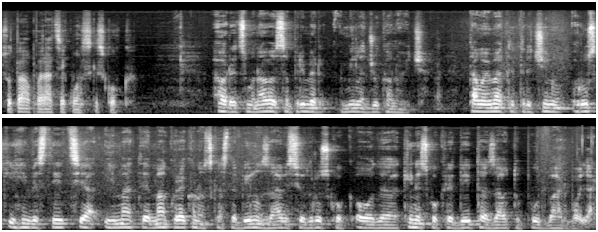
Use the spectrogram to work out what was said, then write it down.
со таа операција конски скок? Ао, рецмо, навел сам пример Милан Джукановича. Таму имате тречину руских инвестиција, имате макроекономска стабилност, зависи од руског, од кинеског кредита за автопут бар Болјар.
